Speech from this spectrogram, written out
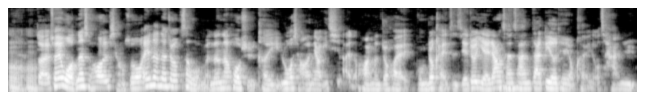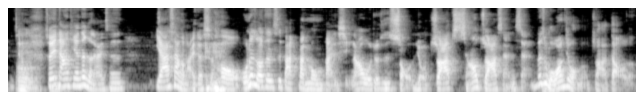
嗯嗯，对，所以我那时候想说，哎，那那就剩我们，那那或许可以，如果小恩要一起来的话，那就会我们就可以直接就也让珊珊在第二天有可以有参与这样。嗯所以当天那个男生压上来的时候，我那时候真的是半半梦半醒，然后我就是手有抓想要抓闪闪，但是我忘记我没有抓到了，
